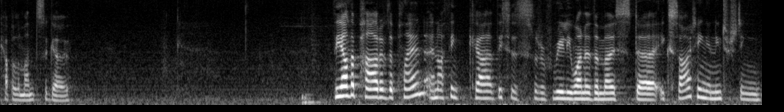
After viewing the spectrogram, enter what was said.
couple of months ago. The other part of the plan, and I think uh, this is sort of really one of the most uh, exciting and interesting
